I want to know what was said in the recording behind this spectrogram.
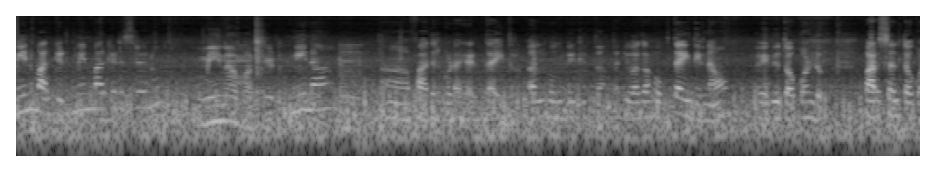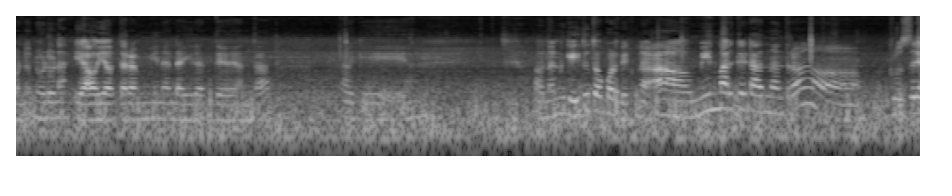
ಮೀನ್ ಮಾರ್ಕೆಟ್ ಮೀನ್ ಮಾರ್ಕೆಟ್ ಹೆಸರೇನು? ಮೀನಾ ಮಾರ್ಕೆಟ್. ಮೀನಾ? ಫಾದರ್ ಕೂಡ ಹೇಳ್ತಾ ಇದ್ರು. ಅಲ್ಲಿ ಹೋಗಬೇಕಿತ್ತು ಅಂತ. ಇವಾಗ ಹೋಗ್ತಾ ಇದೀವಿ ನಾವು. ಇದು ತಗೊಂಡು ಪಾರ್ಸೆಲ್ ತಗೊಂಡು. ನೋಡೋಣ ಯಾವ ಯಾವ ಥರ ಮೀನೆಲ್ಲ ಇರುತ್ತೆ ಅಂತ. ಹಾಗೆ ನನಗೆ ಇದು ತಗೊಳ್ಬೇಕು. ಮೀನ್ ಮಾರ್ಕೆಟ್ ಆದ ನಂತರ ಗ್ರೋಸರಿ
